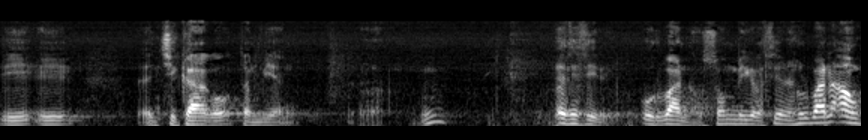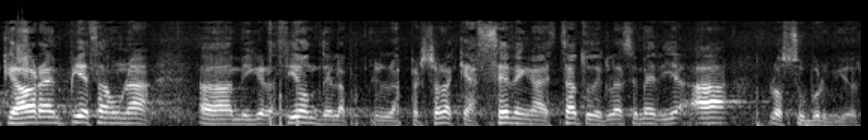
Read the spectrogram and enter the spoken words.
y, en Chicago también. ¿Mm? Es decir, urbanos, son migraciones urbanas, aunque ahora empieza una ah, migración de, las personas que acceden a estatus de clase media a los suburbios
